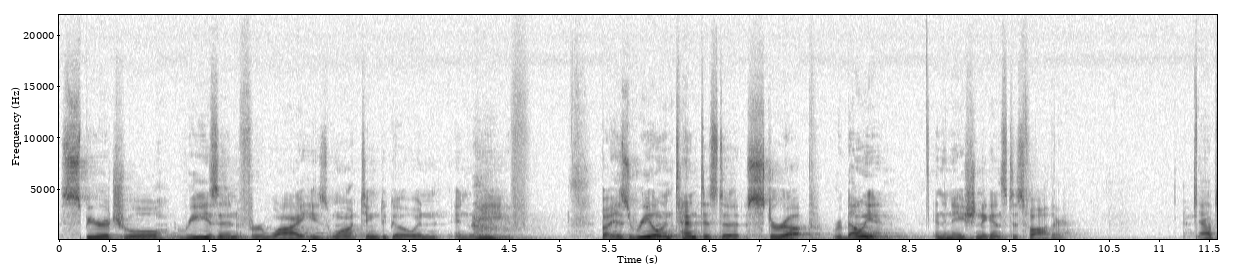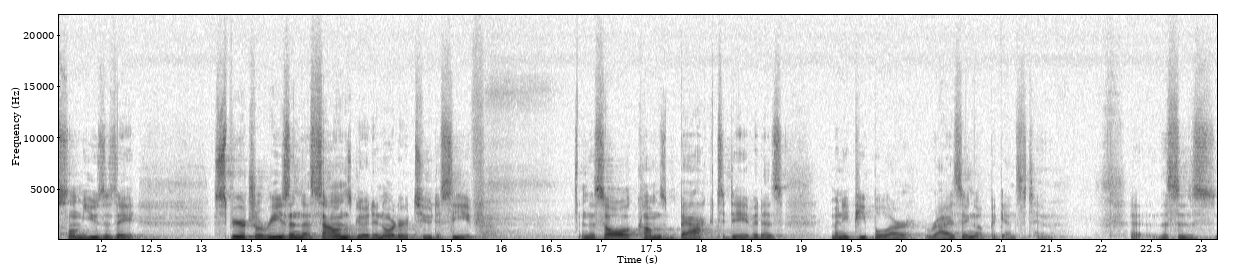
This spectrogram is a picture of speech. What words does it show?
spiritual reason for why he's wanting to go and, and leave. But his real intent is to stir up rebellion in the nation against his father. Absalom uses a spiritual reason that sounds good in order to deceive. And this all comes back to David as many people are rising up against him. Uh, this is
